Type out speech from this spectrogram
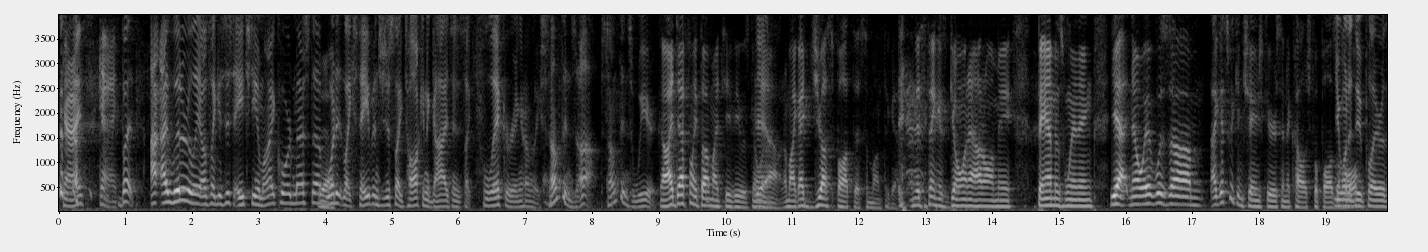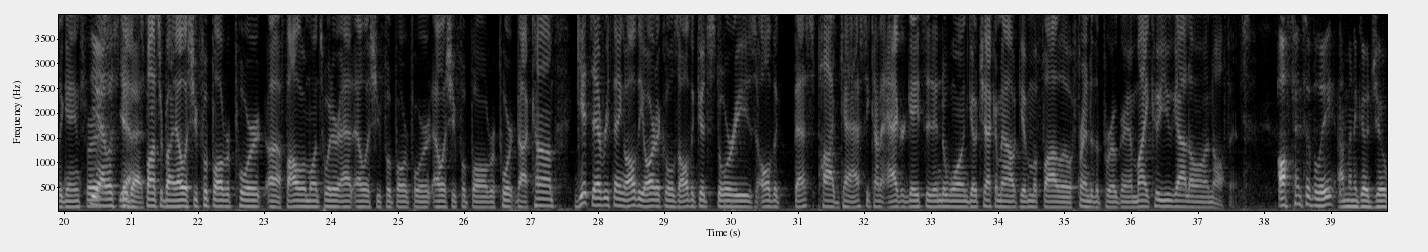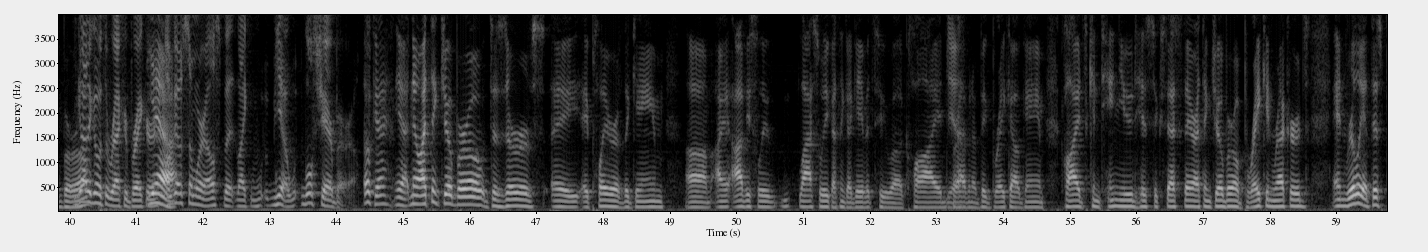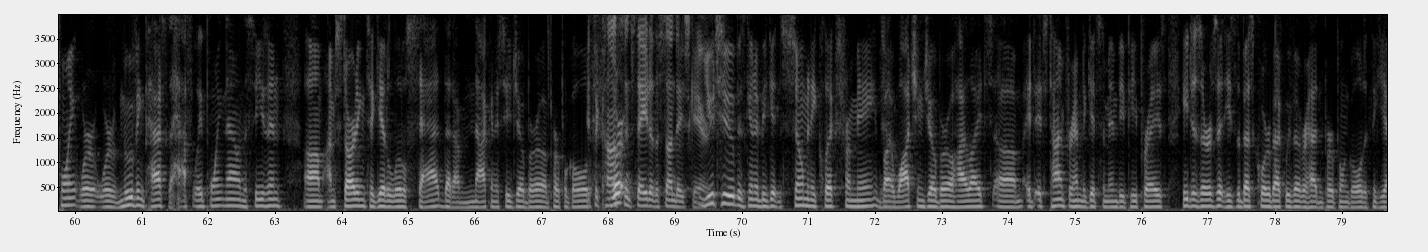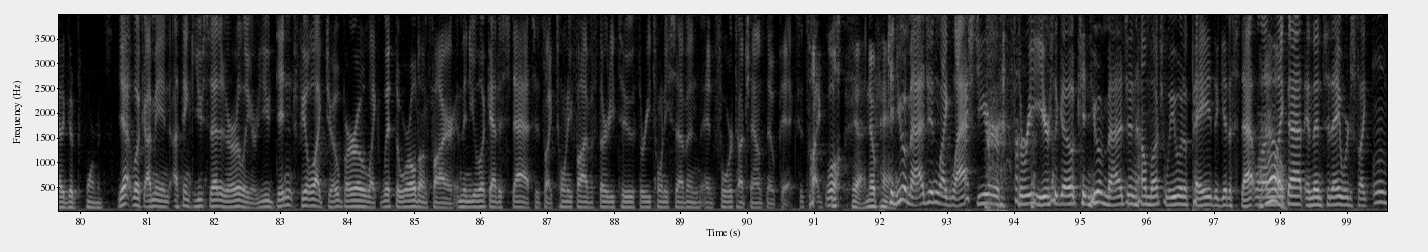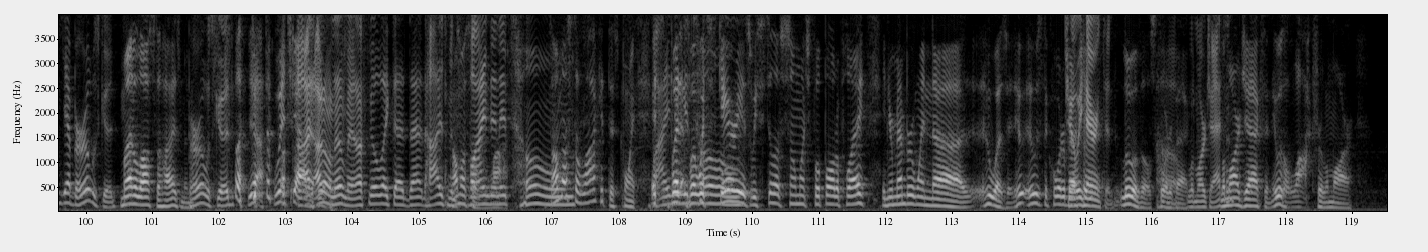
guys, guys. But I, I literally, I was like, "Is this HDMI cord messed up? Yeah. What? It, like Saban's just like talking to guys and it's like flickering. I'm like, something's up. Something's weird. No, I definitely thought my TV was going Yeah. out. I'm like, I just bought this a month ago, and this thing is going out on me. Bam is winning. Yeah, no, it was. Um, I guess we can change gears into college football. As You want to do player of the games first? Yeah, let's do that. Sponsored by LSU Football Report. Uh, follow him on Twitter at LSU Football Report, LSU Football LSUFootballReport.com. Gets everything, all the articles, all the good stories, all the best podcasts. He kind of aggregates it into one. Go check him out. Give him a follow. A friend of the program. Mike, who you got on offense? Offensively, I'm going to go Joe Burrow. You got to go with the record breaker. Yeah. I'll go somewhere else, but like, you know, we'll share Burrow. Okay. Yeah. No, I think Joe Burrow deserves a, a player of the game. Um, I obviously last week I think I gave it to uh, Clyde for having a big breakout game. Clyde's continued his success there. I think Joe Burrow breaking records, and really at this point we're we're moving past the halfway point now in the season. Um, I'm starting to get a little sad that I'm not going to see Joe Burrow in purple gold. It's a We're- constant state of the Sunday scare. YouTube is going to be getting so many clicks from me by watching Joe Burrow highlights. Um, it, it's time for him to get some MVP praise. He deserves it. He's the best quarterback we've ever had in purple and gold. I think he had a good performance. Yeah, look, I mean, I think you said it earlier. You didn't feel like Joe Burrow like lit the world on fire, and then you look at his stats. It's like 25 of 32, 327, and four touchdowns, no picks. It's like, well, Yeah, no pants. Can you imagine, like last year, three years ago? Can you imagine how much we would have paid to get a stat line like that? And then today we're just like, mm, yeah, Burrow was good. Might have lost the Heisman. Burrow was good. like, yeah, which fuck I, I don't know, man. I feel like that that Heisman's almost finding its home. It's almost a lock at this point. It's, Finding but its but what's home. scary is we still have so much football to play. And you remember when uh, who was it? Who, who was the quarterback? Joey Harrington. Louisville's quarterback. Lamar Jackson? Lamar Jackson. It was a lock for Lamar.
